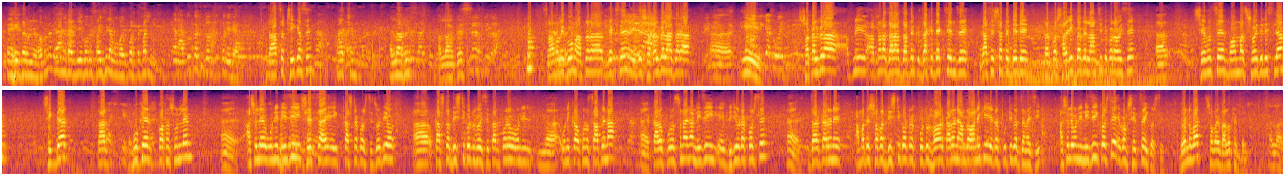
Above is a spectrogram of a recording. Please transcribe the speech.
হ্যাঁ, এই ধরনের হবে না কিন্তু এটা যেভাবে চাইছিলাম ওভাবে করতে পারিনি। আচ্ছা ঠিক আছে। আচ্ছা। আল্লাহ হাফেজ। আল্লাহ হাফেজ। আসসালামু আলাইকুম। আপনারা দেখছেন এই যে সকালবেলা যারা ই সকালবেলা আপনি আপনারা যারা যাদের যাকে দেখছেন যে গাছের সাথে বেঁধে তারপর শারীরিকভাবে লাঞ্ছিত করা হয়েছে সে হচ্ছে মোহাম্মদ শহীদুল ইসলাম শিকদার। তার মুখের কথা শুনলেন। আসলে উনি নিজেই স্বেচ্ছায় এই কাজটা করছে। যদিও কাজটা দৃষ্টিকটু হয়েছে, তারপরেও উনি উনি কোনো চাপে না কারও প্ররোচনায় না, নিজেই এই ভিডিওটা করছে। হ্যাঁ যার কারণে আমাদের সবার দৃষ্টিকটু কটুর হওয়ার কারণে আমরা অনেকেই এটার প্রতিবাদ জানাইছি। আসলে উনি নিজেই করছে এবং স্বেচ্ছাই করছে। ধন্যবাদ, সবাই ভালো থাকবেন। আল্লাহ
